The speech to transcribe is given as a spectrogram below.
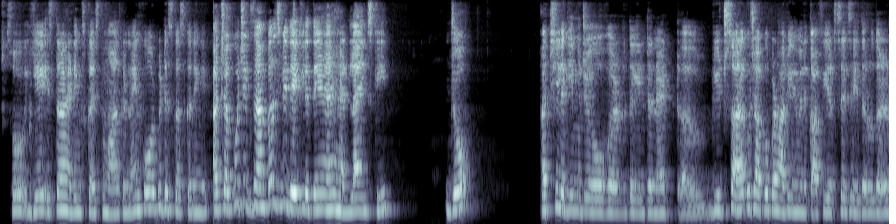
सो so, ये इस तरह हेडिंग्स का इस्तेमाल करना है इनको और भी डिस्कस करेंगे। अच्छा कुछ एग्जाम्पल्स भी देख लेते हैं हेडलाइंस की जो अच्छी लगी मुझे ओवर द इंटरनेट ये सारा कुछ आपको पढ़ा रही हूँ मैंने काफ़ी अरसे से इधर उधर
